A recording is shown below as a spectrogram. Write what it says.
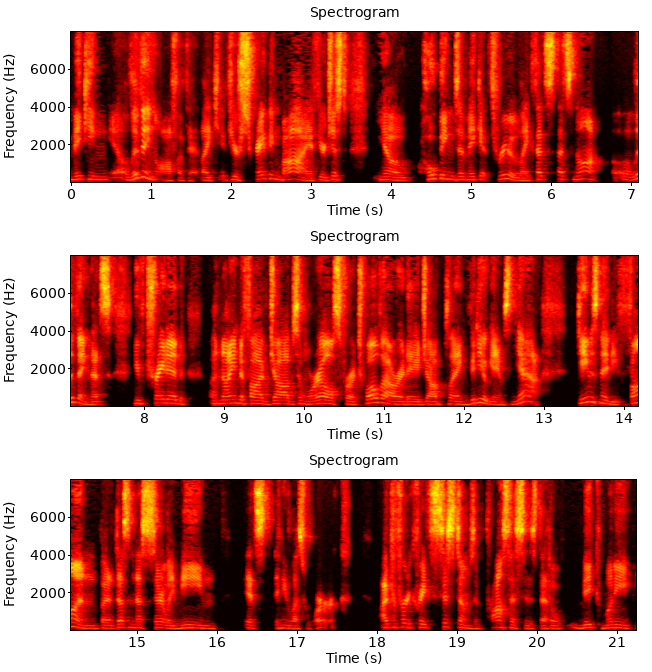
making a living off of it like if you're scraping by if you're just you know hoping to make it through like that's that's not a living that's you've traded a 9 to 5 job somewhere else for a 12 hour a day job playing video games and yeah games may be fun, but it doesn't necessarily mean it's any less work. I prefer to create systems and processes that'll make money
